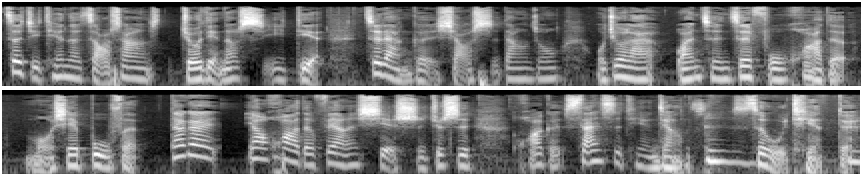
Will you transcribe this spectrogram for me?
这几天的早上九点到十一点这两个小时当中，我就来完成这幅画的某些部分。大概要画的非常写实，就是花个三四天这样子，四五天，对。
